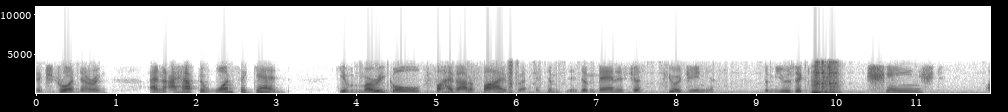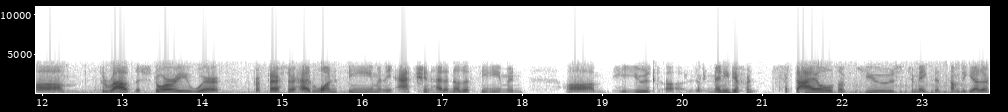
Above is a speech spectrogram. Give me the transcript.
extraordinary, and I have to once again give Murray Gold five out of five. The the man is just pure genius. The music changed um, throughout the story, where professor had one theme and the action had another theme, and um, he used uh, many different styles of cues to make this come together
